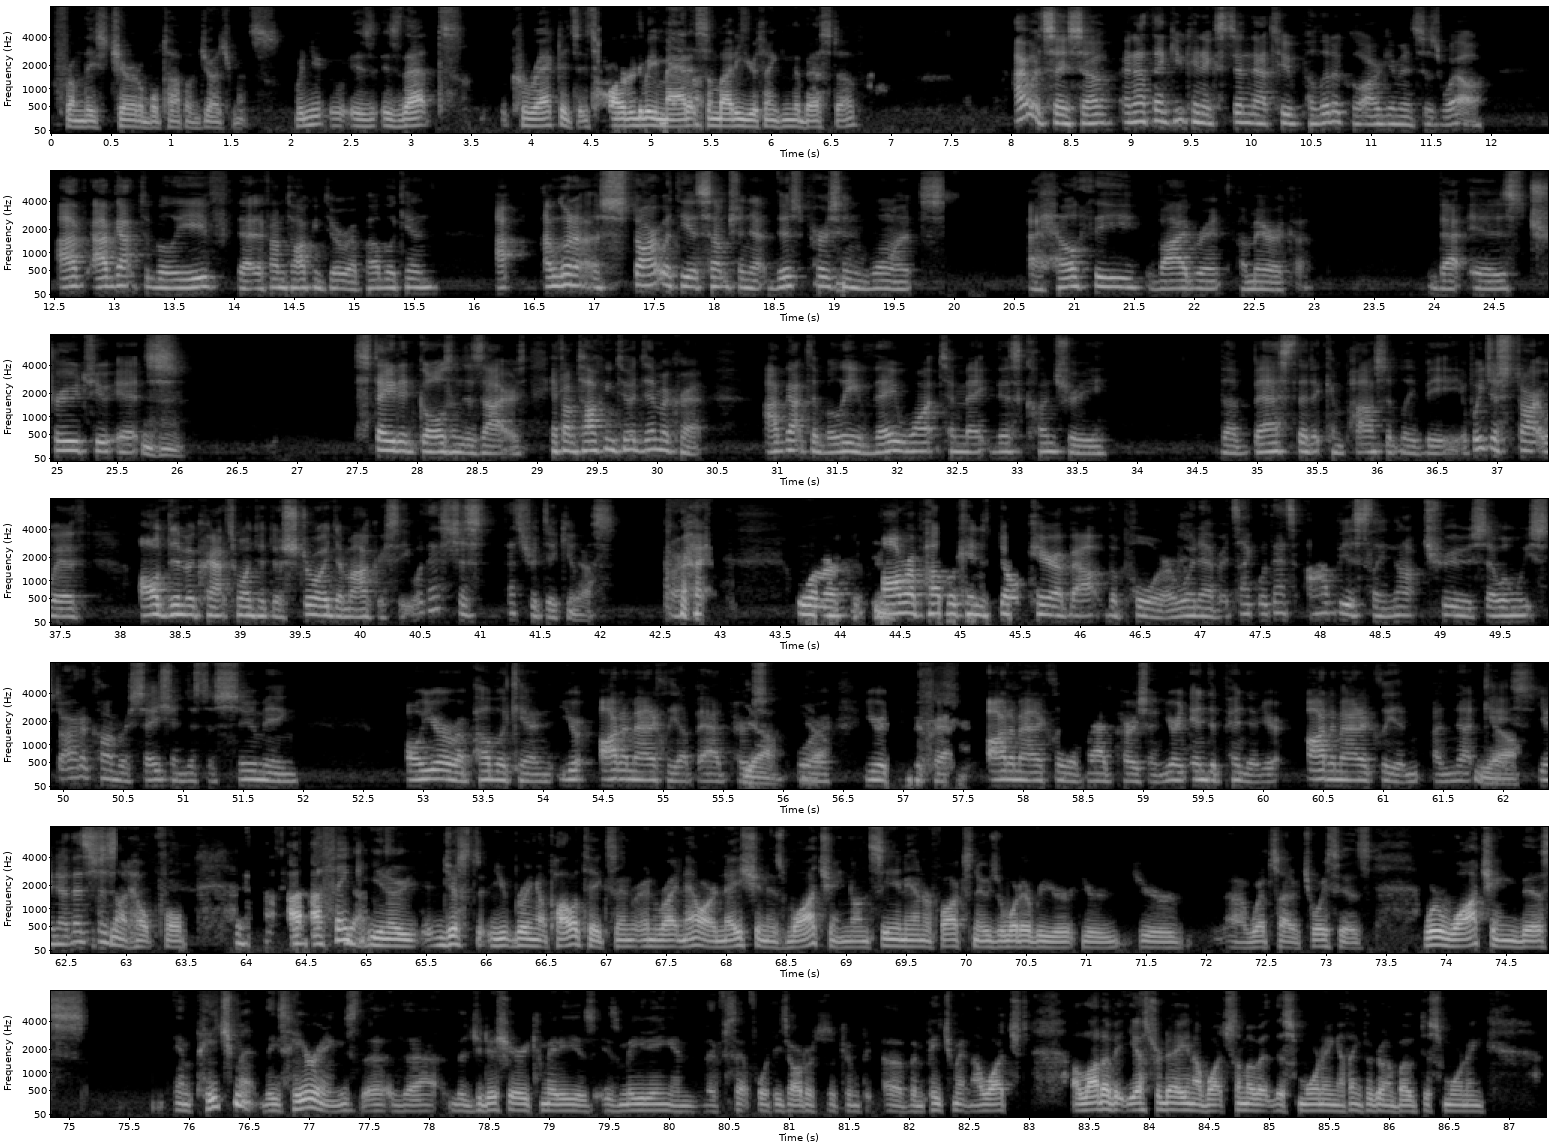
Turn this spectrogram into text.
from these charitable type of judgments. When you is is that correct? It's it's harder to be mad at somebody you're thinking the best of. I would say so, and I think you can extend that to political arguments as well. I've I've got to believe that if I'm talking to a Republican, I, I'm going to start with the assumption that this person wants a healthy, vibrant America that is true to its mm-hmm. stated goals and desires. If I'm talking to a Democrat, I've got to believe they want to make this country the best that it can possibly be. If we just start with all Democrats want to destroy democracy, well, that's just that's ridiculous. Yeah. All right. or all Republicans don't care about the poor or whatever. It's like, well, that's obviously not true. So when we start a conversation just assuming, oh, you're a Republican, you're automatically a bad person, yeah, or yeah. you're a Democrat, automatically a bad person. You're an independent, you're automatically a, a nutcase. Yeah. You know, that's just it's not helpful. I, I think, you know, just you bring up politics, and, and right now our nation is watching on CNN or Fox News or whatever your your your uh, website of choice is, we're watching this impeachment, these hearings. The, the, the Judiciary Committee is, is meeting and they've set forth these articles of, of impeachment. And I watched a lot of it yesterday and I watched some of it this morning. I think they're going to vote this morning.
